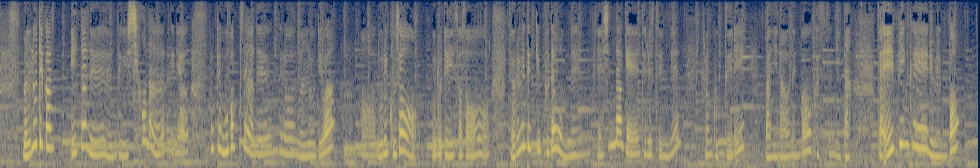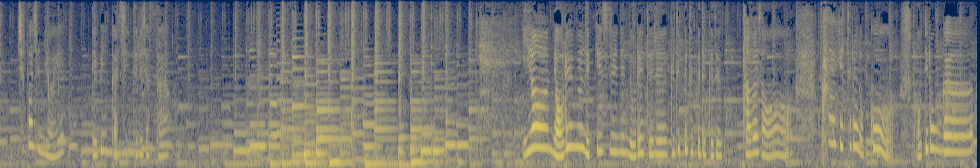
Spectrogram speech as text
멜로디가 일단은 되게 시원한, 그냥 그렇게 무겁지 않은 그런 멜로디와, 어, 노래 구성으로 돼 있어서 여름에 듣기 부담 없는 그냥 신나게 들을 수 있는 그런 곡들이 많이 나오는 것 같습니다. 자, 에이핑크의 리멤버, 슈퍼주니어의 데뷔까지 들으셨어요. 이런 여름을 느낄 수 있는 노래들을 그득그득그득그득 담아서 크게 틀어놓고 어디론가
